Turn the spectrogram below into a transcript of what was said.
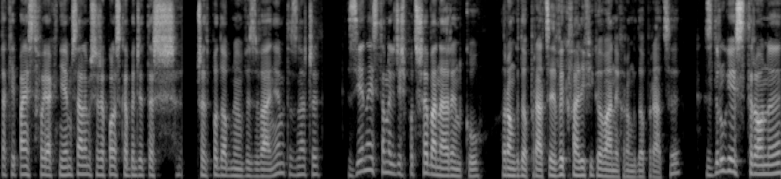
takie państwo jak Niemcy, ale myślę, że Polska będzie też przed podobnym wyzwaniem. To znaczy, z jednej strony gdzieś potrzeba na rynku rąk do pracy, wykwalifikowanych rąk do pracy, z drugiej strony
